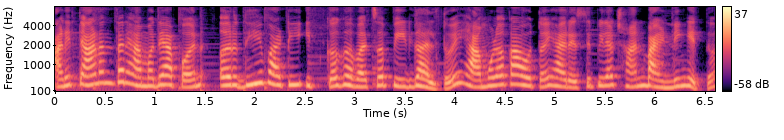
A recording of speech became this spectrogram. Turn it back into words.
आणि त्यानंतर ह्यामध्ये आपण अर्धी वाटी इतकं गव्हाचं पीठ घालतोय. ह्यामुळं काय होतं ह्या रेसिपीला छान बाइंडिंग येतं.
